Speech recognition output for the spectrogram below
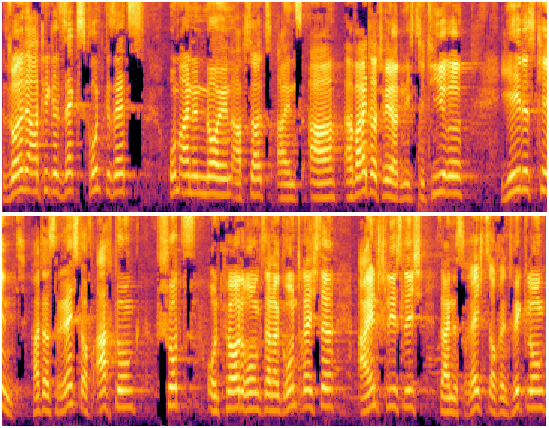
soll der Art. 6 Grundgesetz um einen neuen Absatz 1a erweitert werden. Ich zitiere. Jedes Kind hat das Recht auf Achtung, Schutz und Förderung seiner Grundrechte, einschließlich seines Rechts auf Entwicklung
